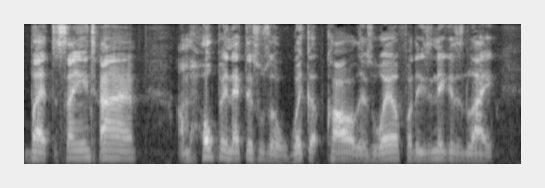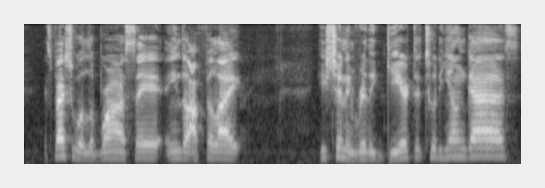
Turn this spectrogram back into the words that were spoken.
But at the same time, I'm hoping that this was a wake up call as well for these niggas. Like, especially what LeBron said. Even though I feel like he shouldn't really geared it to the young guys,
